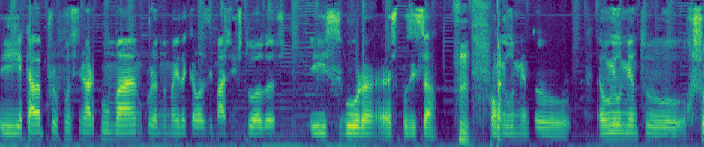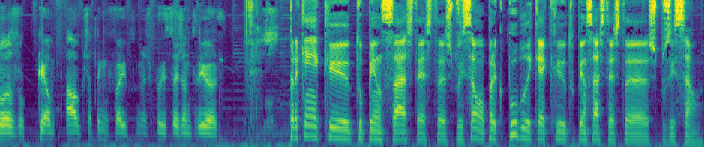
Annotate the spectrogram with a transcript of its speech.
e acaba por funcionar como uma âncora no meio daquelas imagens todas e segura a exposição hum. com um elemento um elemento rochoso que é algo que já tenho feito nas exposições anteriores. Para quem é que tu pensaste esta exposição ou para que público é que tu pensaste esta exposição?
